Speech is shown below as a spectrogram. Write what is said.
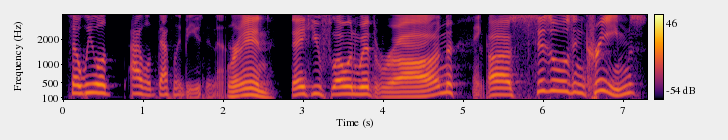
so we will. I will definitely be using that. we're in. Thank you, flowing with Ron. Thanks. Uh, Sizzles and Creams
